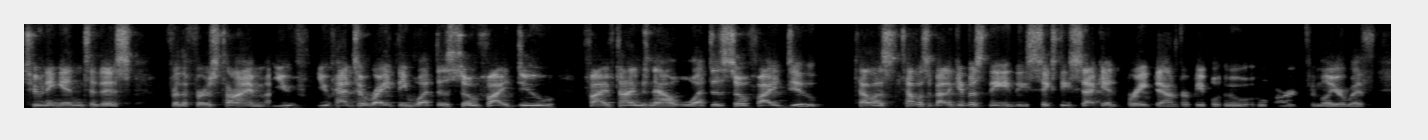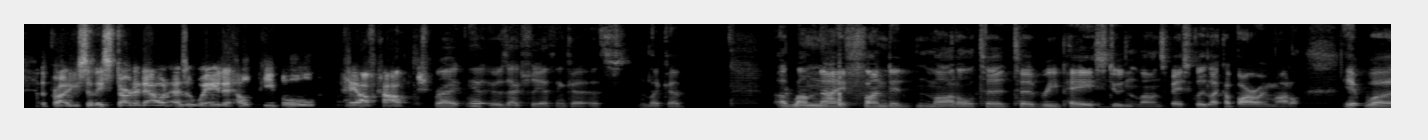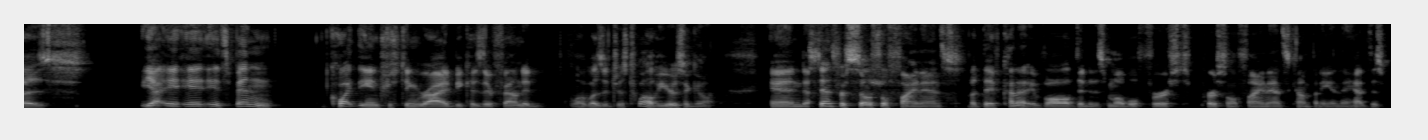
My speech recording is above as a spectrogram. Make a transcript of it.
tuning into this for the first time, you've you've had to write the "What does SoFi do?" five times now. What does SoFi do? Tell us tell us about it. Give us the the 60 second breakdown for people who who aren't familiar with the product. So they started out as a way to help people pay off college. Right. It was actually I think a, a like a alumni funded model to to repay student loans basically like a borrowing model. It was yeah, it, it, it's been quite the interesting ride because they're founded what was it just 12 years ago and uh, stands for social finance, but they've kind of evolved into this mobile first personal finance company. And they have this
